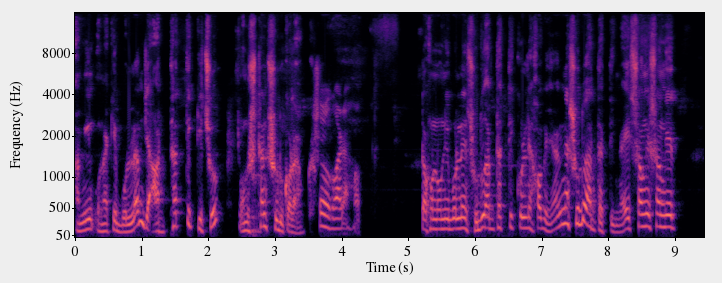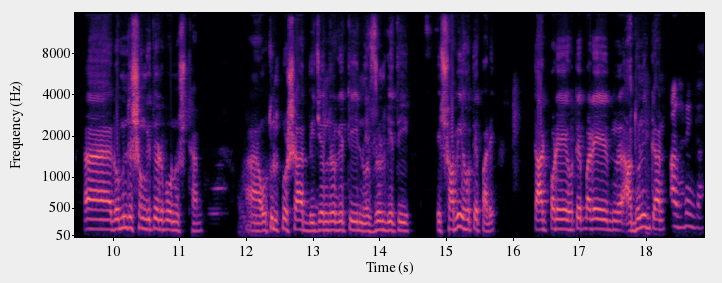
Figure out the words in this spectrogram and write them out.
আমি ওনাকে বললাম যে আধ্যাত্মিক কিছু অনুষ্ঠান শুরু করা হোক। শুরু করা হোক। তখন উনি বললেন শুধু আধ্যাত্মিক করলে হবে? আমি না শুধু আধ্যাত্মিক না। এর সঙ্গে সঙ্গে রবীন্দ্রসঙ্গীতের উপর অনুষ্ঠান। অতুল প্রসাদ দ্বিজেন্দ্র গীতি নজরুল গীতি এই সবই হতে পারে। তারপরে হতে পারে আধুনিক গান। আধুনিক গান।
